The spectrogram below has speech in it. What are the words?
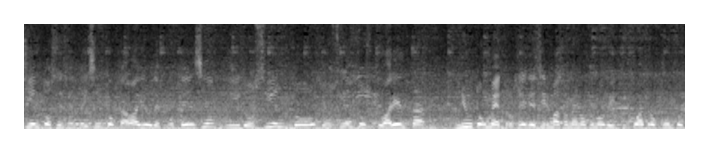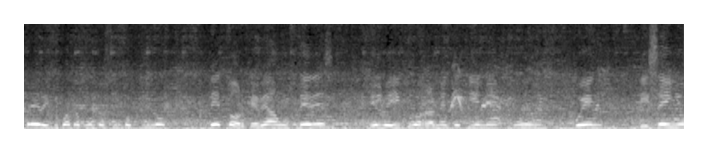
165 caballos de potencia y 200, 240 newton metros, es decir, más o menos unos 24.3, 24.5 kilos de torque. Vean ustedes, el vehículo realmente tiene un buen diseño,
